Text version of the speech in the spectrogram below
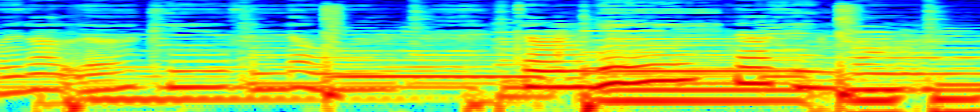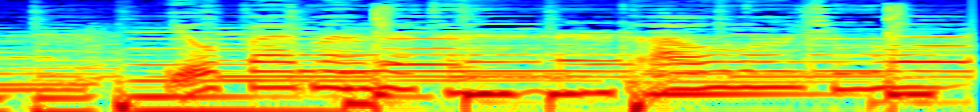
We're not looking for no one, don't need nothing more. You'll bite my lip and I'll want you more.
